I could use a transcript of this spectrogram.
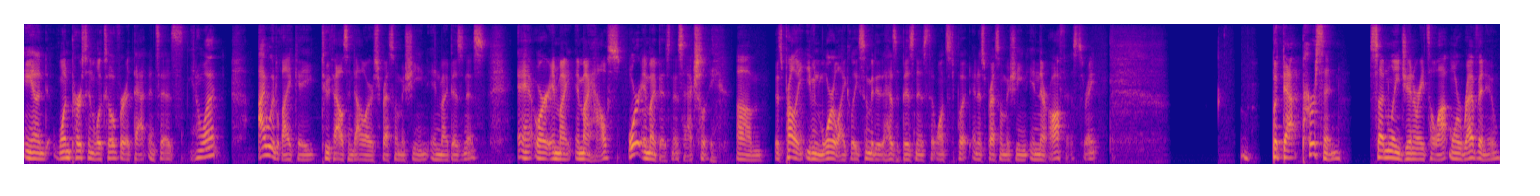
And one person looks over at that and says, you know what? I would like a $2,000 espresso machine in my business or in my in my house or in my business actually um, it's probably even more likely somebody that has a business that wants to put an espresso machine in their office, right? But that person suddenly generates a lot more revenue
